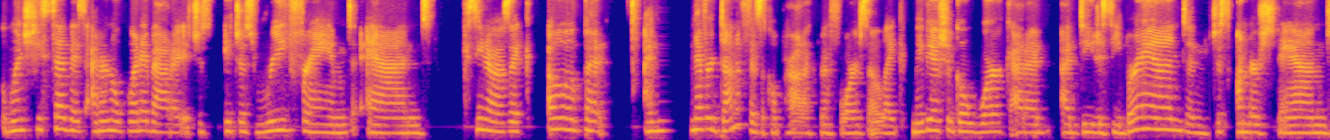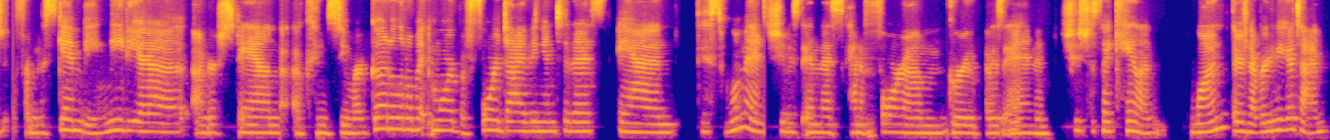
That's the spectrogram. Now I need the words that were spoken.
when she said this, I don't know what about it. It just it just reframed and cuz you know, I was like, "Oh, but I've never done a physical product before. So, like, maybe I should go work at a, a D2C brand and just understand from the Skimm being media, understand a consumer good a little bit more before diving into this. And this woman, she was in this kind of forum group I was in, and she was just like, Kaylin, one, there's never going to be a good time.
